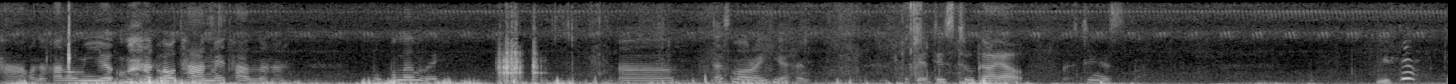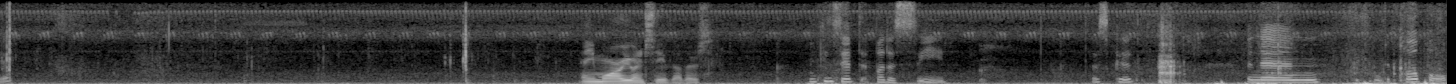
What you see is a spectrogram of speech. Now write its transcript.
ขาวนะคะ เรามีเยอะมาก เราทานไม่ทันนะคะลูกก็เริ่มเลย Let's get these two guy out I think it's These two? Yep. Any more or you want to save the others? You can save that for the seed. That's good. And then the purple,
